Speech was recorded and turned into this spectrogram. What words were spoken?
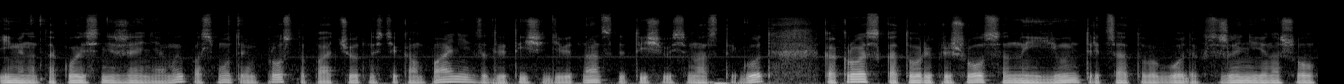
именно такое снижение. Мы посмотрим просто по отчетности компании за 2019-2018 год, как раз который пришелся на июнь 30 года. К сожалению, я нашел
